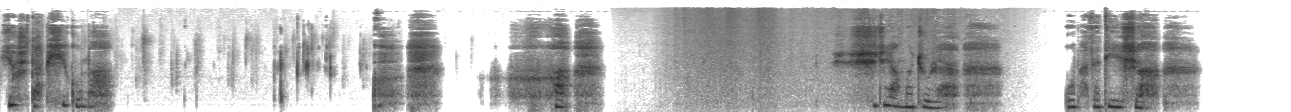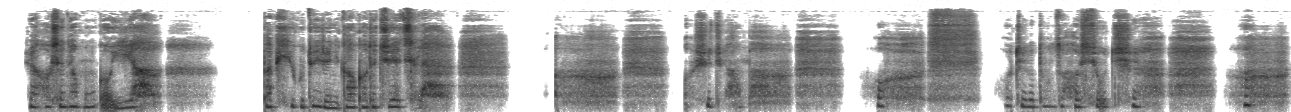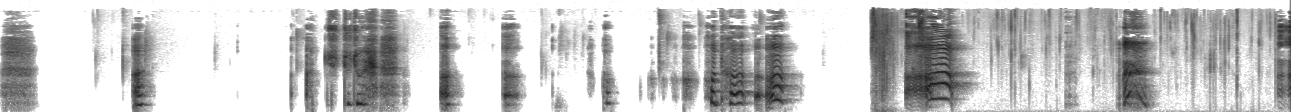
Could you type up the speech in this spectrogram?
又是打屁股吗？好，是这样吗，主人？我趴在地上，然后像条母狗一样，把屁股对着你高高的撅起来。是这样吗？哦，我，这个动作好羞耻啊！啊啊，主主人，啊啊，好，好疼！啊啊啊！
